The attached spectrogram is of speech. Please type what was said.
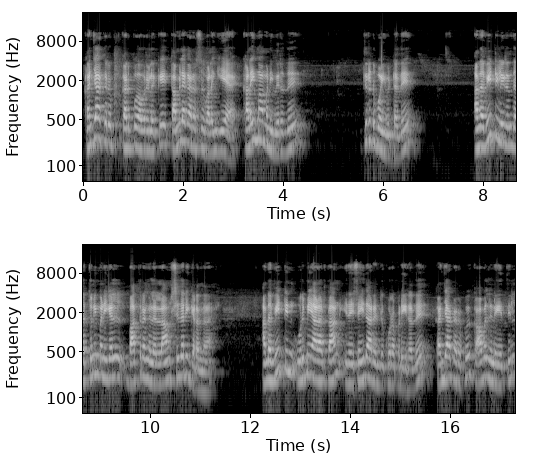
கஞ்சா கருப்பு கருப்பு அவர்களுக்கு தமிழக அரசு வழங்கிய கலைமாமணி விருது திருடு போய்விட்டது. அந்த வீட்டில் இருந்த துணிமணிகள் பாத்திரங்கள் எல்லாம் சிதறி கிடந்தன. அந்த வீட்டின் உரிமையாளர் தான் இதை செய்தார் என்று கூறப்படுகிறது. கஞ்சா கருப்பு காவல் நிலையத்தில்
